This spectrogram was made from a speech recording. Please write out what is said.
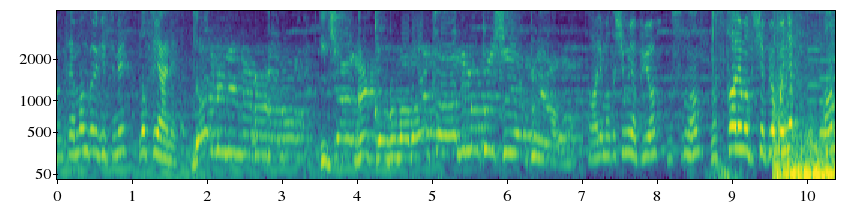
Antrenman bölgesi mi? Nasıl yani? Gel benimle Bruno. İçeride korumalar talim ateşi yapıyor. Talim atışı mı yapıyor? Nasıl lan? Nasıl talim atışı yapıyor manyak? Lan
